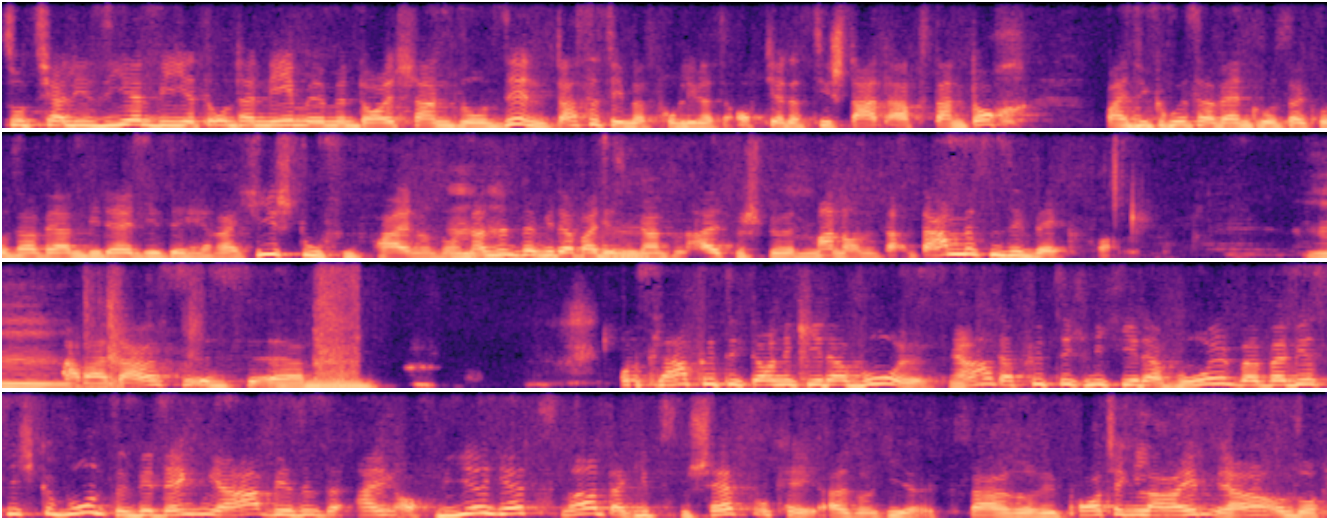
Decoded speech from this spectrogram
sozialisieren, wie jetzt Unternehmen in Deutschland so sind. Das ist eben das Problem. Das ist oft ja, dass die Startups dann doch, weil sie größer werden, größer, größer werden, wieder in diese Hierarchiestufen fallen und so. Und dann mhm. sind wir wieder bei diesem mhm. ganzen alten, schnöden Mann. Und da, da müssen sie weg von. Mhm. Aber das ist, ähm, und klar fühlt sich da auch nicht jeder wohl. Ja, da fühlt sich nicht jeder wohl, weil, weil wir es nicht gewohnt sind. Wir denken, ja, wir sind eigentlich auch wir jetzt, ne? da gibt es einen Chef, okay, also hier klare Reporting-Line, ja, und so.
